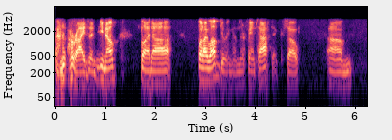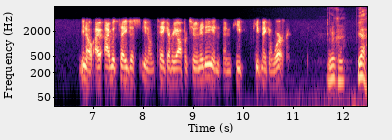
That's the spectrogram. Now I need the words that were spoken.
horizon, you know, but, uh, but I love doing them. They're fantastic. So, um, you know, I, I would say just you know take every opportunity and, and keep keep making work. Okay. Yeah.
